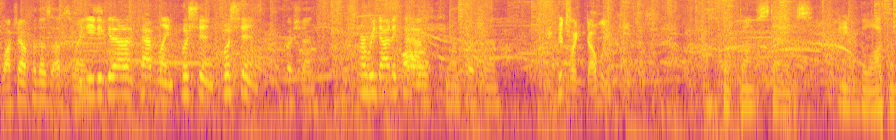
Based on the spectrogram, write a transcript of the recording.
Watch out for those upswings. We need to get out of the Cav lane. Push in, push in. push in. Or we die to All Cav. of them push in. You could like double keep this. The bump stabs. Can't even block them.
